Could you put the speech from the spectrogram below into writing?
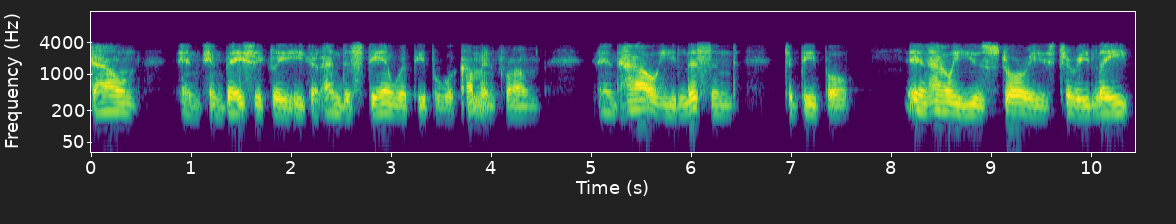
down and, and basically he could understand where people were coming from and how he listened to people and how he used stories to relate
